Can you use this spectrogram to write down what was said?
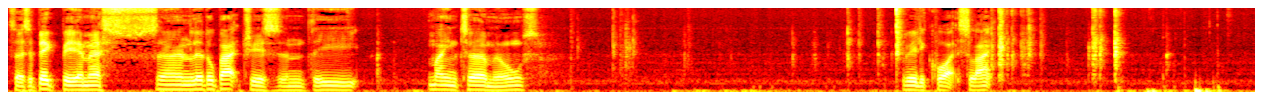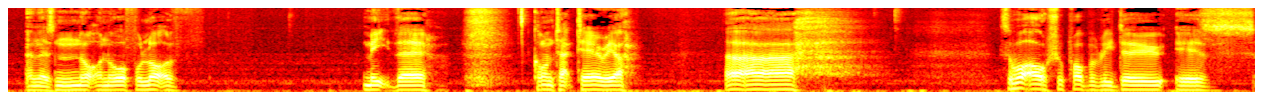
So it's a big BMS and little batteries, and the main terminals. Really quite slack. And there's not an awful lot of meat there. Contact area. Uh, so what I shall probably do is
